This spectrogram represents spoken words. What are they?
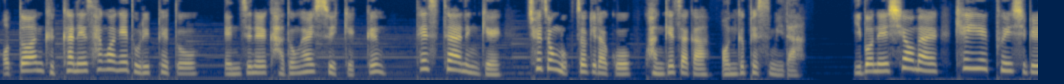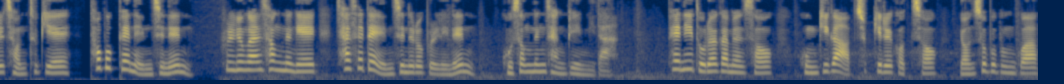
어떠한 극한의 상황에 돌입해도 엔진을 가동할 수 있게끔 테스트하는 게 최종 목적이라고 관계자가 언급했습니다. 이번에 시험할 KF-21 전투기의 터보팬 엔진은 훌륭한 성능의 차세대 엔진으로 불리는 고성능 장비입니다. 팬이 돌아가면서 공기가 압축기를 거쳐 연소 부분과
